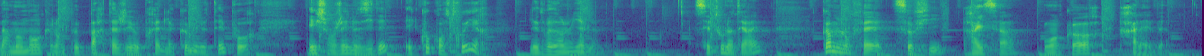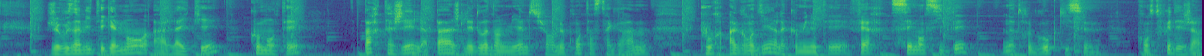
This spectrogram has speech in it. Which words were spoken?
d'un moment que l'on peut partager auprès de la communauté pour échanger nos idées et co-construire les doigts dans le miel. C'est tout l'intérêt, comme l'ont fait Sophie, Raissa ou encore Khaled. Je vous invite également à liker, commenter, partager la page Les Doigts dans le Miel sur le compte Instagram pour agrandir la communauté, faire s'émanciper notre groupe qui se construit déjà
